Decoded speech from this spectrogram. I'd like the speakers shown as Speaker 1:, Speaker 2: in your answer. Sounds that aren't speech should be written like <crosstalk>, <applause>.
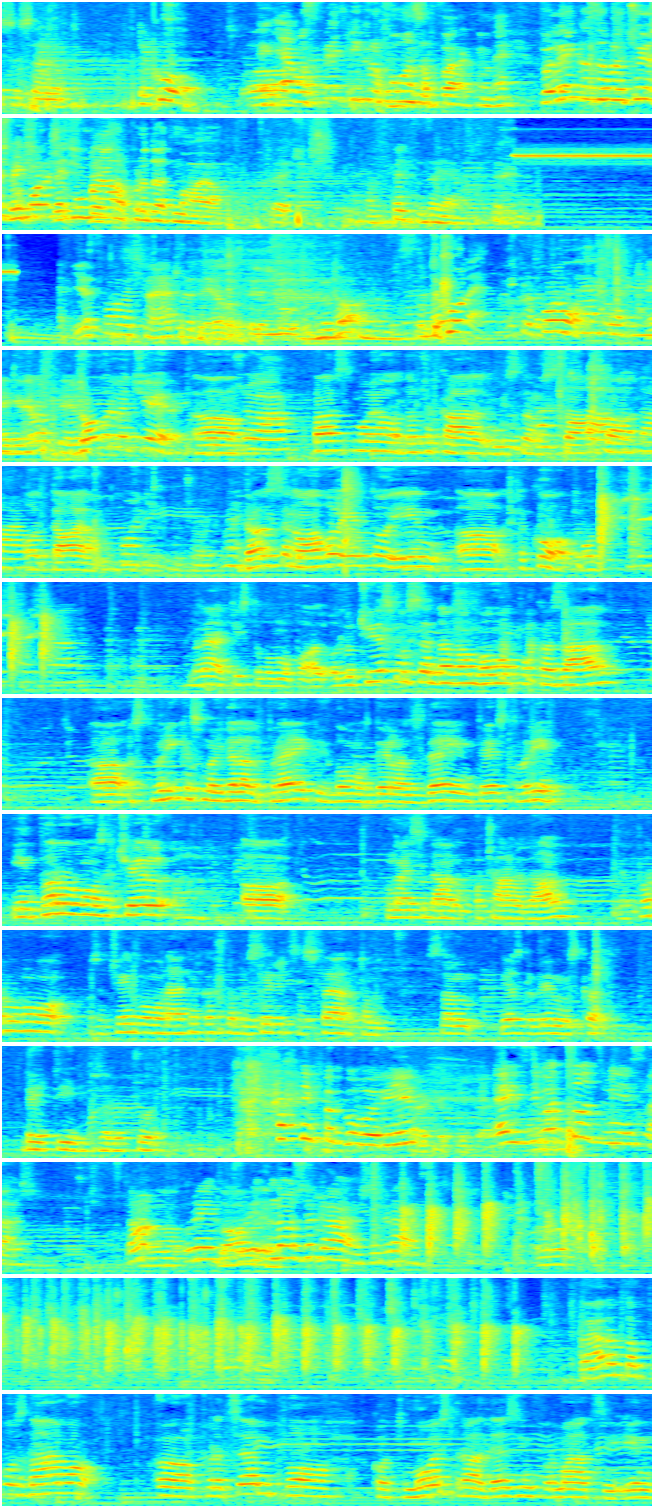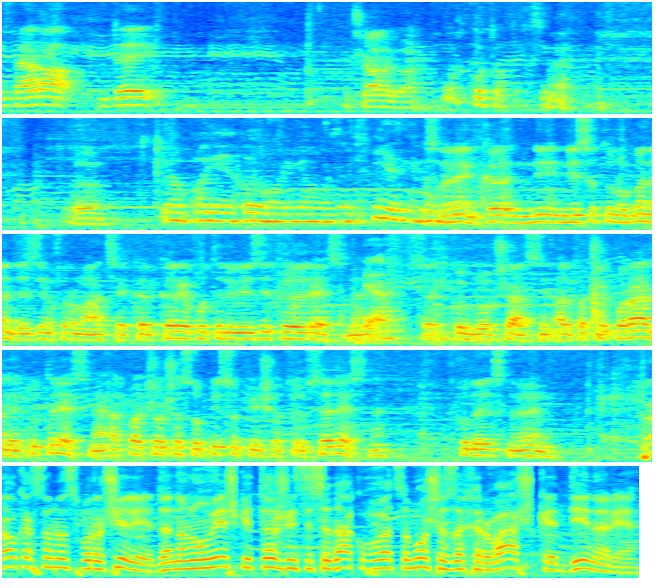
Speaker 1: se vseeno. Tako.
Speaker 2: Ej, Evo, spet mikrofon zafrknil, ne? Velej, ko zavlačuješ, pa moraš mu malo prodati mojo.
Speaker 1: Več.
Speaker 3: Spet sem zajel.
Speaker 4: Jaz smo več najdle delo, to je bilo.
Speaker 2: Takole, mikrofon.
Speaker 4: E, gremo s tem.
Speaker 1: Dober večer. Uh, pa smo jo dočakali, mislim, stoto oddajo. Danes je novo leto in uh, tako, odločili smo se, ne, tisto bomo pa, odločili smo se, da vam bomo pokazali uh, stvari, ki smo jih delali prej, ki jih bomo delali zdaj in te stvari. In prvo bomo začeli, uh, naj si dam očala dal, ja, prvo bomo začeli, bomo rekli kakšno besedico s Fertom, sem, jaz ga grem iskat, dej ti, zaročuj.
Speaker 5: Kaj pa govorim? Ej, si pa tudi zmišljaš. A, v redu, v redu. No, že graja, že graja.
Speaker 1: Ferota poznamo uh, predvsem po, kot mojstra dezinformacij in Fera, dej,
Speaker 4: Čale gor.
Speaker 1: lahko to. recimo.
Speaker 6: Ja, pa je za
Speaker 7: Jaz ne vem, kar, ni, niso to nobene dezinformacije, ker kar je po televiziji, to je res. Ne?
Speaker 1: Ja.
Speaker 7: Vse tako je bilo včasih. Ali pa če po radiju, je tudi res. Ne? Ali pa če v časopisu piše, to je vse res. Ne? Tako da jaz ne vem.
Speaker 8: Pravkar so nam sporočili, da na novomeški tržnici se da kupovati samo še za hrvaške dinarje.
